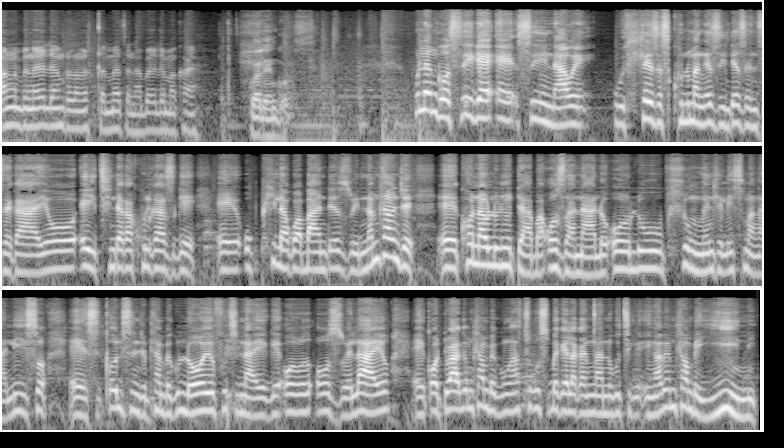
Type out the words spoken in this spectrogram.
angibingelele embrezana esiqemethe nabele emakhaya kwale nkosi. Kule ngosi ke eh, sinawe uhleze sikhuluma ngezinto ezenzekayo ezithinta kakhulukazi ke eh, ukuphila kwabantu ezweni. Namhlanje eh, khona olunye udaba oza nalo olubhlungu ngendlela esimangaliso eh, siqolise nje mhlambe kuloyo futhi naye ke ozwelayo. Kodwa ke mhlambe kungathi ukusibekela kancane ukuthi ingabe mhlambe yini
